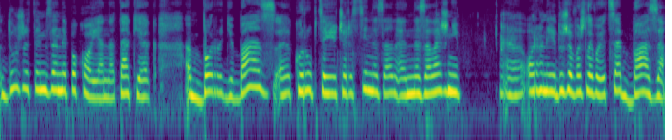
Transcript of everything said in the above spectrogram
дуже тим занепокоєна, так як боротьба з е, корупцією через ці неза- незалежні. е, Органи є дуже важливою. Це база,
